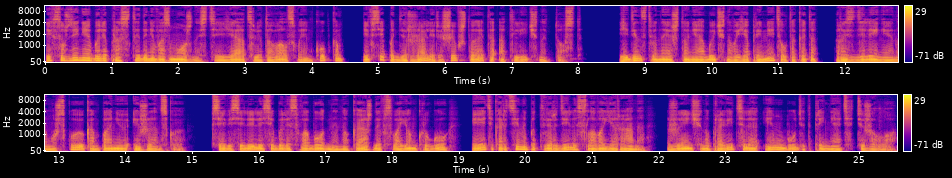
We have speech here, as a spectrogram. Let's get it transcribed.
Их суждения были просты до невозможности. Я отслютовал своим кубком, и все поддержали, решив, что это отличный тост. Единственное, что необычного я приметил, так это разделение на мужскую компанию и женскую. Все веселились и были свободны, но каждый в своем кругу, и эти картины подтвердили слова Ярана. Женщину-правителя им будет принять тяжело.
